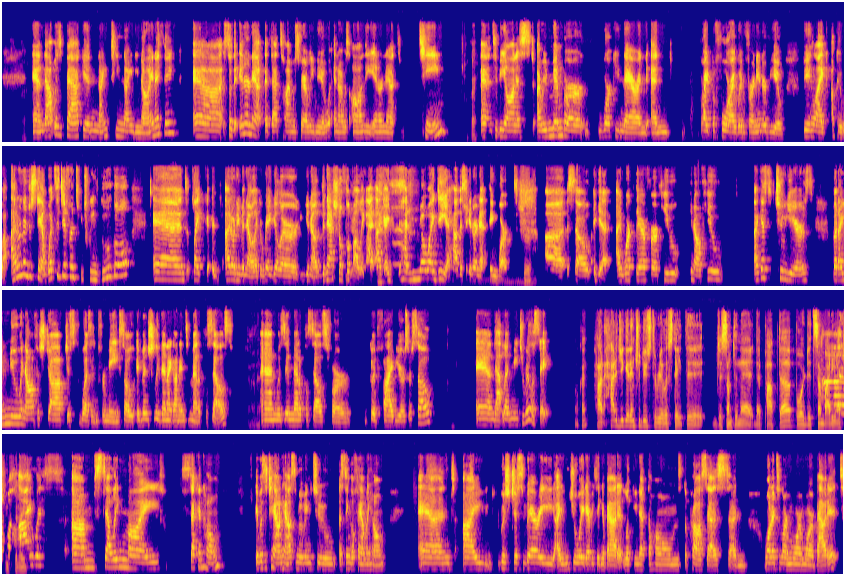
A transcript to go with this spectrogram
and that was back in 1999, I think. Uh, so the internet at that time was fairly new, and I was on the internet team Okay. And to be honest, I remember working there and and right before I went for an interview, being like, okay, well, I don't understand what's the difference between Google and like I don't even know, like a regular, you know, the National Football yeah. League. I, like I had no idea how this internet thing worked. Sure. Uh, so yeah, I worked there for a few, you know, a few, I guess, two years. But I knew an office job just wasn't for me. So eventually, then I got into medical sales and was in medical sales for good five years or so. And that led me to real estate. Okay. How, how did you get introduced to real estate? Did, just something that, that popped up or did somebody uh, actually well, say? I was um, selling my second home. It was a townhouse moving to a single family home. And I was just very, I enjoyed everything about it, looking at the homes, the process, and wanted to learn more and more about it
